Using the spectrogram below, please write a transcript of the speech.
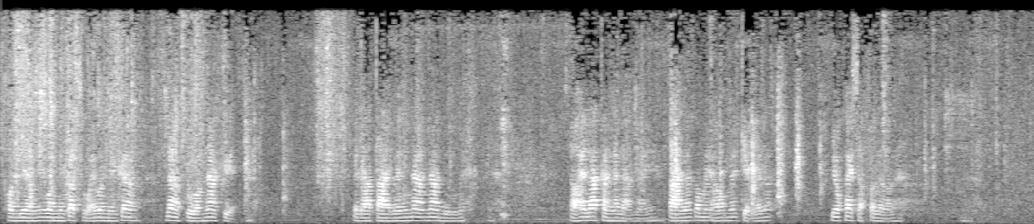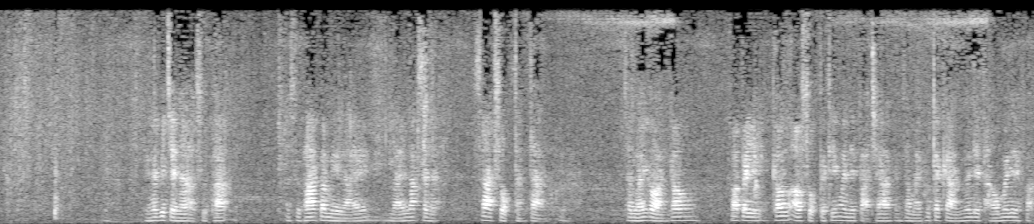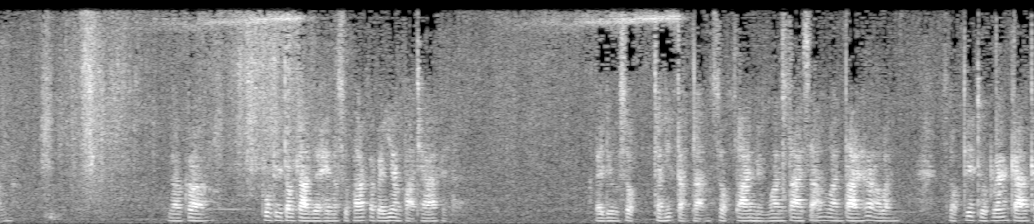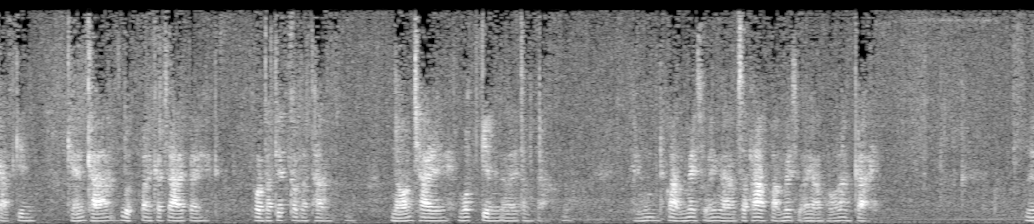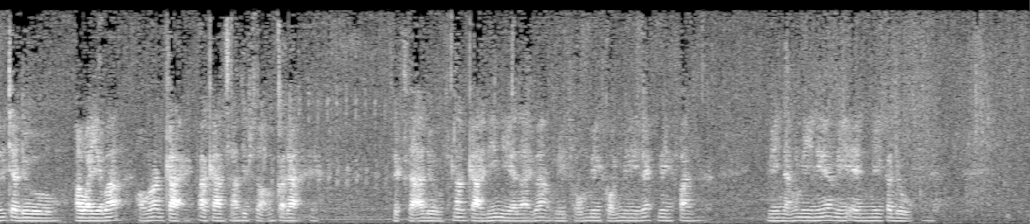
คนเดียววันหนึ่งก็สวยวันหนึ่งก็น่ากลัวน่าเกลียด เวลาตายไปน่าน่าดูไหมต่อให้รักกันขนาดไหน ตายแล้วก็ไม่เอาไม่เก็บไว้แล้ว ยกให้สับเปลือ ถึงให้พิจารณาอสุภะอสุภะก็มีหลายหลายลักษณะซากศพต่างๆ สมัยก่อนเขาเขาไปเขาเอาศพไปทิ้งไว้ในป่าช้ากันสมัยพุทธกาลไม่ได้เผาไม่ได้ฝัง แล้วก็ผู้ที่ต้องการจะเห็นอสุภะก็ไปเยี่ยมป่าช้ากันไปดูศพชนิดต่างๆ ศพตายหนึ่งวันตายสามวันตายห้าวัน ศพที่ถูกแรงกากัดกิน ขนขาหลุดไปกระจายไปคนละทิศคนละทางนอนชัยงดกินอะไรต่างๆ เห็นความไม่สวยงามสภาพความไม่สวยงามของร่างกาย หรือจะดูอวัยวะของร่างกายอาการสามสิบสองก็ได้ ศึกษาดูร่างกายนี้มีอะไรบ้าง มีผมมีขนมีเล็บมีฟัน มีหนังมีเนื้อมีเอ็นมีกระดูก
